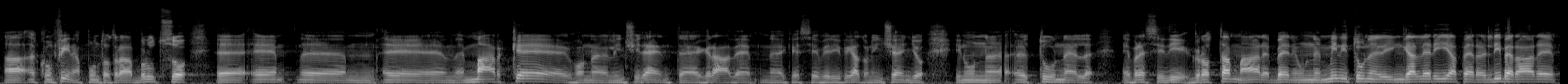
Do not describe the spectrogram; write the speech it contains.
al confine appunto tra Abruzzo eh, e, ehm, e, Marche con l'incidente grave eh, che si è verificato, un incendio in un eh, tunnel nei pressi di Grottammare, bene un mini tunnel in galleria per liberare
